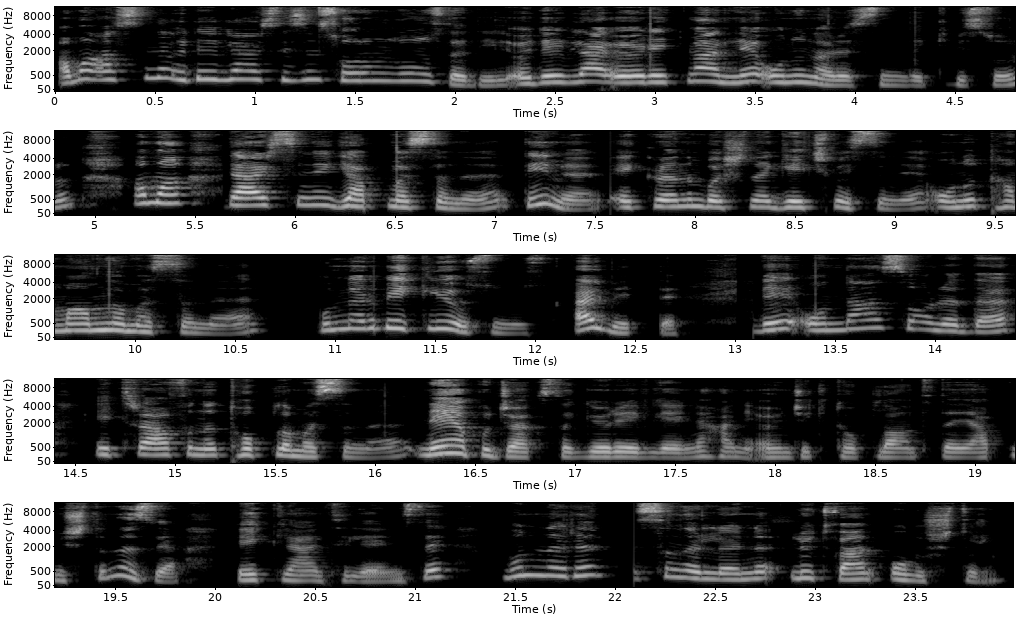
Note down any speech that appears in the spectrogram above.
Ama aslında ödevler sizin sorumluluğunuz da değil. Ödevler öğretmenle onun arasındaki bir sorun. Ama dersini yapmasını, değil mi? Ekranın başına geçmesini, onu tamamlamasını bunları bekliyorsunuz elbette. Ve ondan sonra da etrafını toplamasını, ne yapacaksa görevlerini hani önceki toplantıda yapmıştınız ya, beklentilerinizi bunların sınırlarını lütfen oluşturun.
